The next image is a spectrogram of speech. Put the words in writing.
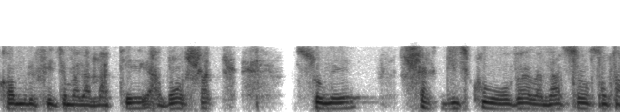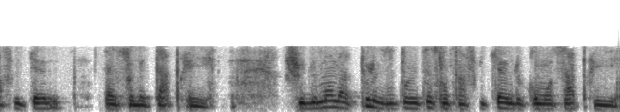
Comme le faisait Mme Maté avant chaque sommet, chaque discours vers la nation centrafricaine, elle se met à prier. Je demande à toutes les autorités centrafricaines de commencer à prier.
